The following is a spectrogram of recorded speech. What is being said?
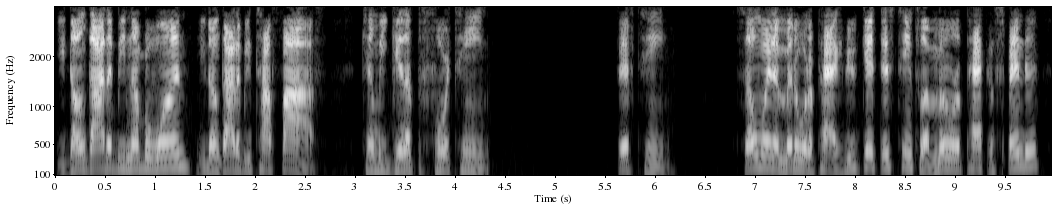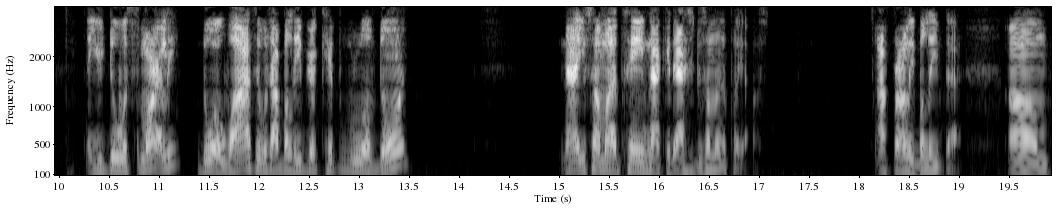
You don't got to be number one. You don't got to be top five. Can we get up to 14, 15, somewhere in the middle of the pack? If you get this team to a middle of the pack and spending, and you do it smartly, do it wisely, which I believe you're capable of doing, now you're talking about a team that could actually do something in the playoffs. I firmly believe that. Um,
